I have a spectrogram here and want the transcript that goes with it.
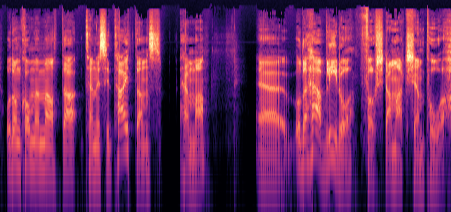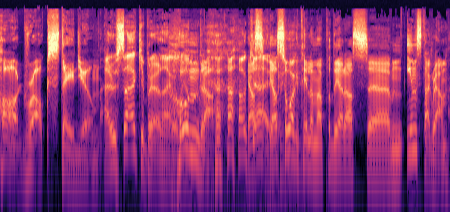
och de kommer möta Tennessee Titans hemma. Eh, och det här blir då första matchen på Hard Rock Stadium. Är du säker på det den här gången? Hundra! Okej. jag, jag såg till och med på deras eh, Instagram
